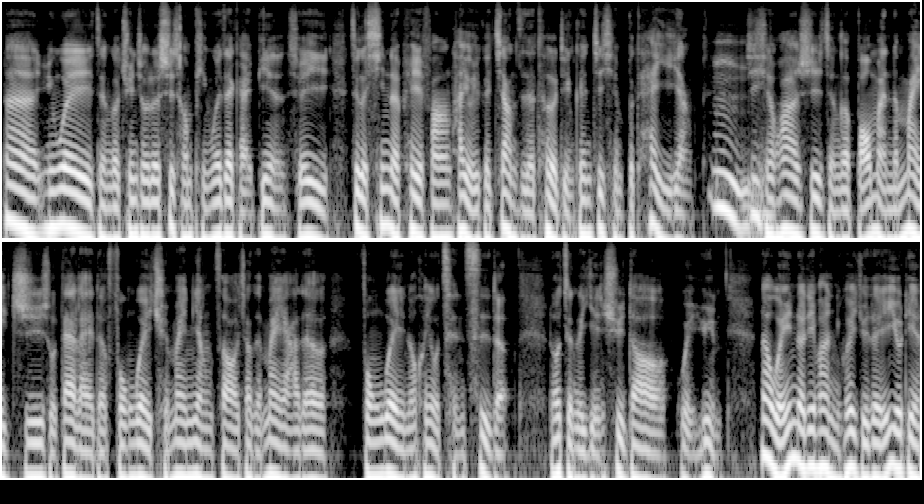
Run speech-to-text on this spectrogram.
那因为整个全球的市场品味在改变，所以这个新的配方它有一个这样子的特点，跟之前不太一样。嗯，之前的话是整个饱满的麦汁所带来的风味，全麦酿造这样子麦芽的。风味，然后很有层次的，然后整个延续到尾韵。那尾韵的地方，你会觉得也有点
